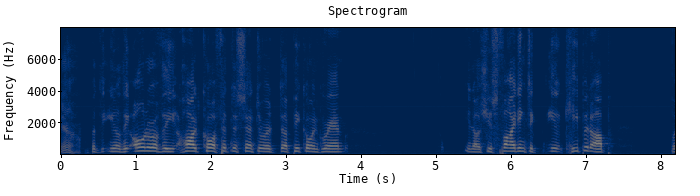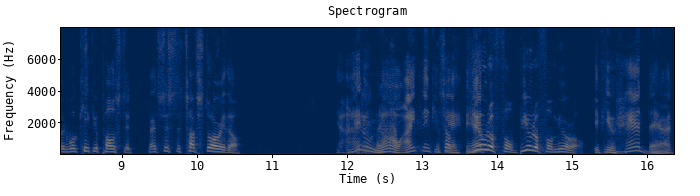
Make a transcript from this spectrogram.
Yeah. But the, you know, the owner of the Hardcore Fitness Center at uh, Pico and Grand, you know, she's fighting to you know, keep it up, but we'll keep you posted. That's just a tough story, though. Yeah, I don't know. I think It's a you had, beautiful, beautiful mural. if you had that,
